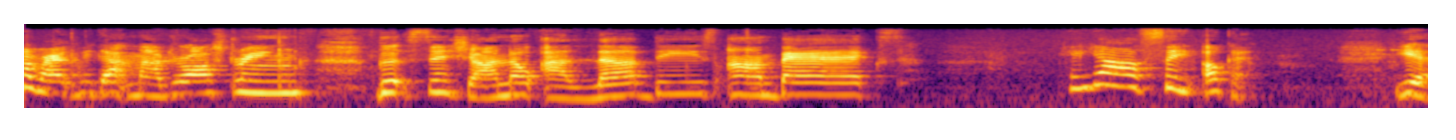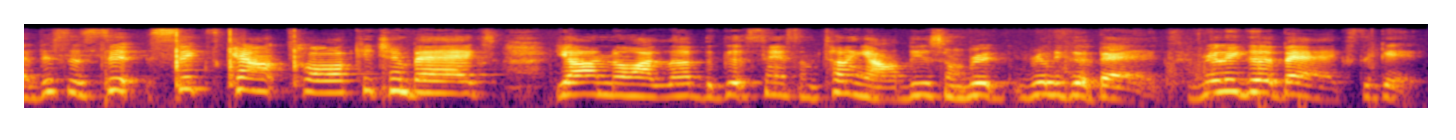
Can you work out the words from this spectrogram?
All right, we got my drawstring. Good sense. Y'all know I love these um bags. Can y'all see? Okay. Yeah, this is six, six count tall kitchen bags. Y'all know I love the good sense. I'm telling y'all, these are some re really good bags. Really good bags to get.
